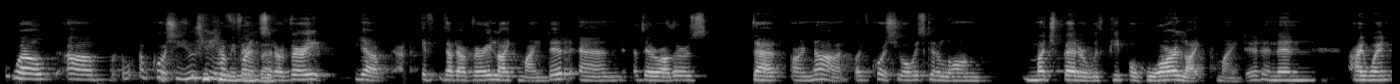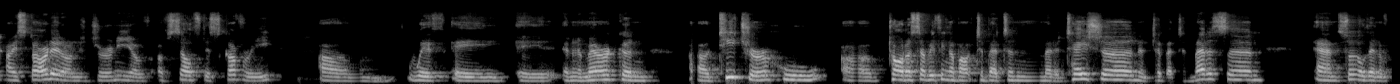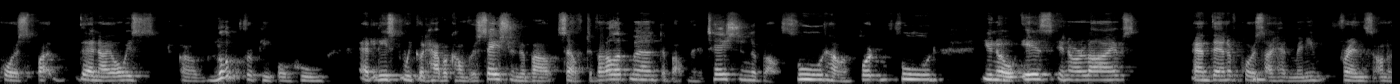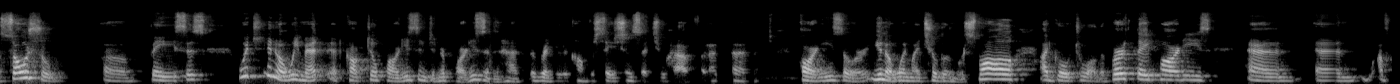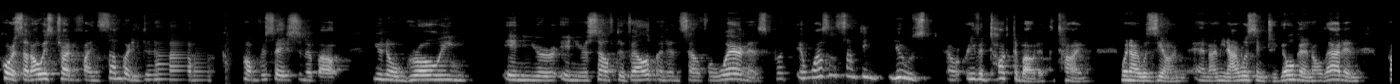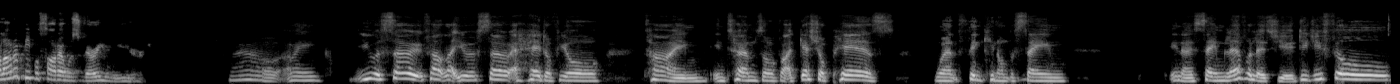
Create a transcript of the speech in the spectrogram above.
well um, of course you usually you have remember. friends that are very yeah if, that are very like-minded and there are others that are not. But of course, you always get along much better with people who are like-minded. And then I went, I started on a journey of, of self-discovery um, with a, a, an American uh, teacher who uh, taught us everything about Tibetan meditation and Tibetan medicine. And so then, of course, but then I always uh, looked for people who at least we could have a conversation about self-development, about meditation, about food, how important food, you know, is in our lives. And then, of course, I had many friends on a social uh, basis, which, you know, we met at cocktail parties and dinner parties and had the regular conversations that you have at, at parties or, you know, when my children were small, I'd go to all the birthday parties. And, and of course, I'd always try to find somebody to have a conversation about, you know, growing in your in your self development and self awareness. But it wasn't something used or even talked about at the time when I was young. And I mean, I was into yoga and all that, and a lot of people thought I was very weird. Wow. I mean, you were so, it felt like you were so ahead of your time in terms of, I guess your peers weren't thinking on the same, you know, same level as you. Did you feel,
